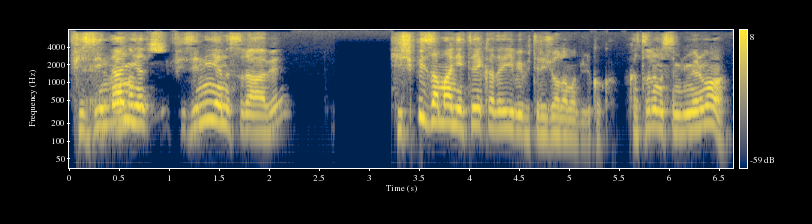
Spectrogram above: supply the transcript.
Fiziğinden ya, fiziğinin yanı sıra abi hiçbir zaman yeteri kadar iyi bir bitirici olamadı Lukaku. Katılır mısın bilmiyorum ama.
